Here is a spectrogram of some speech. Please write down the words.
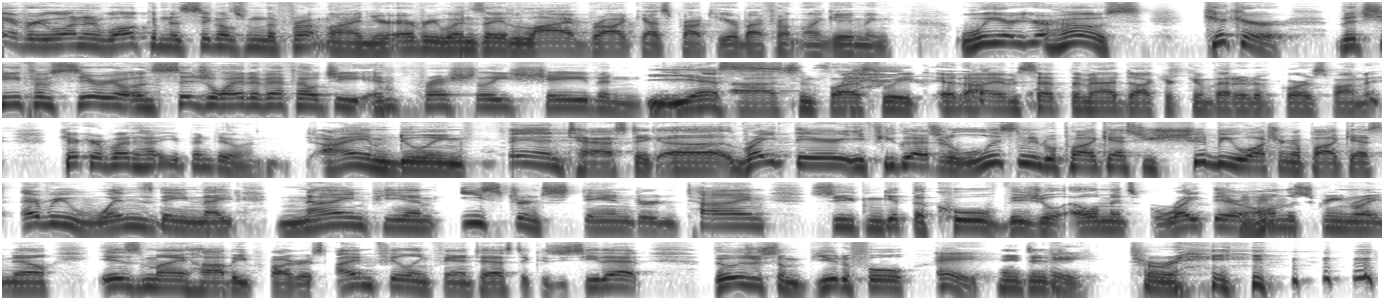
Hey everyone, and welcome to Signals from the Frontline, your every Wednesday live broadcast brought to you by Frontline Gaming. We are your hosts, Kicker, the chief of Serial and sigilite of FLG, and freshly shaven Yes. uh, since last week. And I am Seth the Mad Doctor, competitive correspondent. Kicker, bud, how you been doing? I am doing fantastic. Uh, right there, if you guys are listening to a podcast, you should be watching a podcast every Wednesday night, 9 p.m. Eastern Standard Time, so you can get the cool visual elements right there Mhm. on the screen right now. Is my hobby progress? I'm feeling fantastic because you see that? Those are some beautiful Hey, painted hey, terrain.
